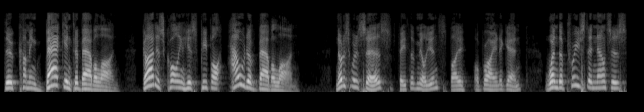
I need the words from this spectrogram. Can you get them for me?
They're coming back into Babylon. God is calling his people out of Babylon. Notice what it says, Faith of Millions by O'Brien again. When the priest announces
